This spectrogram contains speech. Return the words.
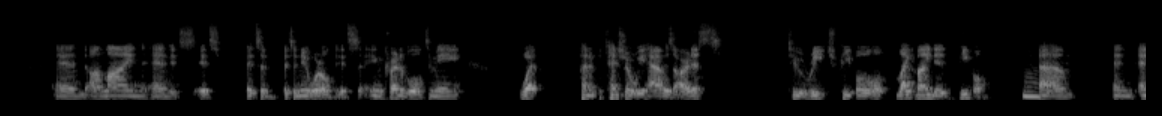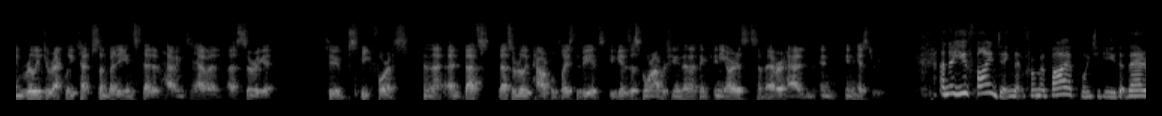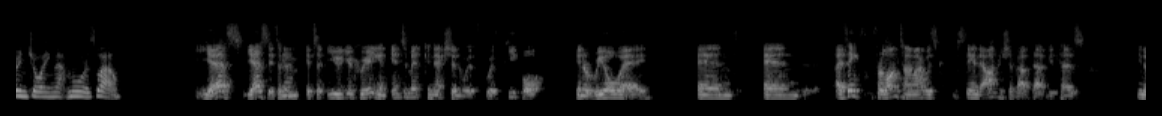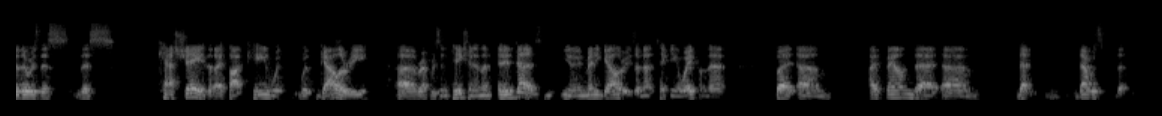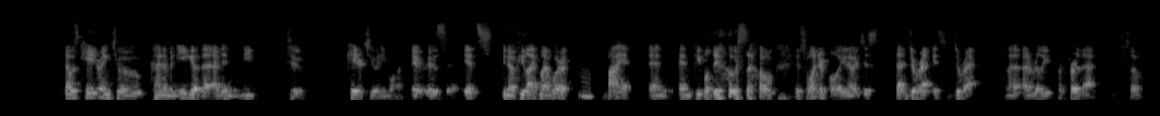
and online, and it's it's it's a it's a new world. It's incredible to me what kind of potential we have as artists to reach people like-minded people. Mm. Um, and and really directly touch somebody instead of having to have a, a surrogate to speak for us. And, that, and that's that's a really powerful place to be. It's, it gives us more opportunity than i think any artists have ever had in, in, in history. And are you finding that from a buyer point of view that they're enjoying that more as well? Yes yes. It's an yeah. it's a you, you're creating an intimate connection with with people in a real way. And and i think for a long time i was standoffish about that because you know, there was this this cachet that I thought came with with gallery uh, representation, and then, and it does, you know, in many galleries. I'm not taking away from that, but um, I found that um, that that was that, that was catering to kind of an ego that I didn't need to cater to anymore. It was it's you know if you like my work, mm. buy it, and and people do. So it's wonderful. You know, it's just that direct. It's direct, and I, I really prefer that. So.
